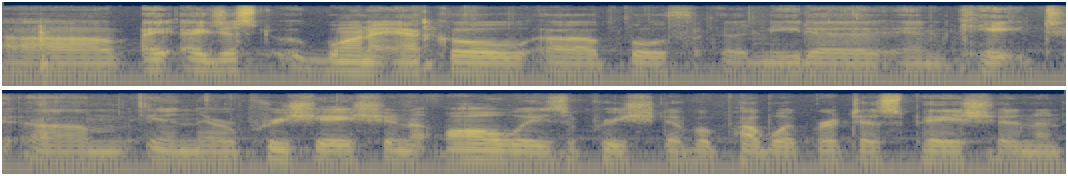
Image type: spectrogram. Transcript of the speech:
Uh, I, I just want to echo uh, both Anita and Kate um, in their appreciation, always appreciative of public participation, and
